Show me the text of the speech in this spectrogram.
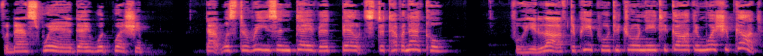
for that's where they would worship. That was the reason David built the tabernacle, for he loved the people to draw near to God and worship God.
